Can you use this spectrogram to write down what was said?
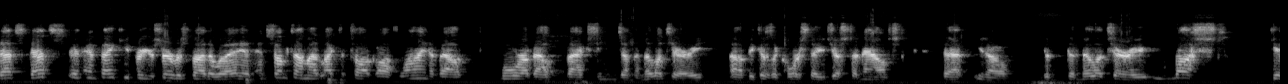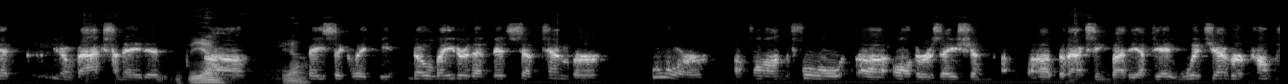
that's that's, and, and thank you for your service, by the way. And, and sometime I'd like to talk offline about more about vaccines and the military, uh, because of course they just announced that you know the, the military must get you know vaccinated Yeah. uh, Yeah. basically no later than mid September or upon full uh, authorization of the vaccine by the FDA, whichever comes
